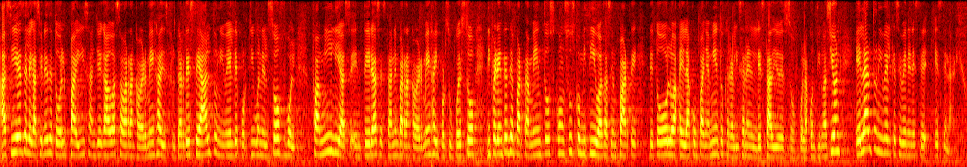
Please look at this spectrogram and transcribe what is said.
Así es, delegaciones de todo el país han llegado hasta Barranca Bermeja a disfrutar de este alto nivel deportivo en el softball. Familias enteras están en Barranca Bermeja y por supuesto diferentes departamentos con sus comitivas hacen parte de todo el acompañamiento que realizan en el estadio de softball. A continuación, el alto nivel que se ve en este escenario.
